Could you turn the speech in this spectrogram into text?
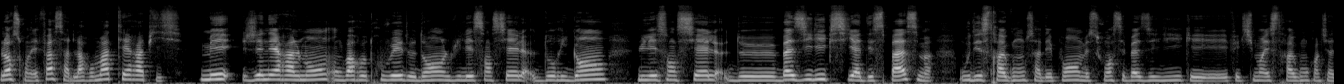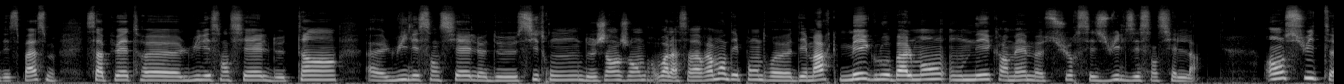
lorsqu'on est face à de l'aromathérapie. Mais généralement, on va retrouver dedans l'huile essentielle d'origan, l'huile essentielle de basilic s'il y a des spasmes, ou d'estragon, ça dépend, mais souvent c'est basilic et effectivement estragon quand il y a des spasmes. Ça peut être euh, l'huile essentielle de thym, euh, l'huile essentielle de citron, de gingembre, voilà, ça va vraiment dépendre euh, des marques, mais globalement, on est quand même sur ces huiles essentielles-là. Ensuite,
